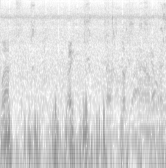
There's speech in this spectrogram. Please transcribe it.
Flaps. Right. Up, up, down, right.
